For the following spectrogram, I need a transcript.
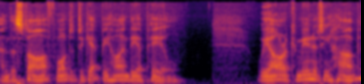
and the staff wanted to get behind the appeal. We are a community hub,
